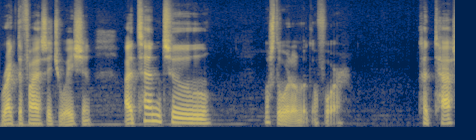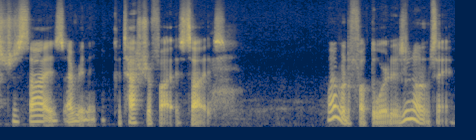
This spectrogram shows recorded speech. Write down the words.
rectify a situation, I tend to, what's the word I'm looking for? Catastrophize everything. Catastrophize size. Whatever the fuck the word is, you know what I'm saying.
